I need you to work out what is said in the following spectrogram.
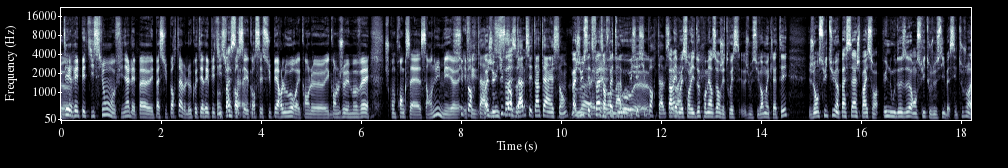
côté je- répétition, au final, est pas, est pas supportable? Le côté répétition, quand à- c'est quand c'est super lourd et quand le et quand le jeu est mauvais, je comprends que ça, ça ennuie, mais euh, Supportable. Moi, j'ai eu une phase- supportable, c'est intéressant. Moi, j'ai eu cette phase en fait vraiment, où oui, c'est supportable. Pareil, vrai. moi sur les deux premières heures, j'ai trouvé, je me suis vraiment éclaté. J'ai ensuite eu un passage, pareil sur une ou deux heures ensuite où je me suis dit, bah, c'est toujours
